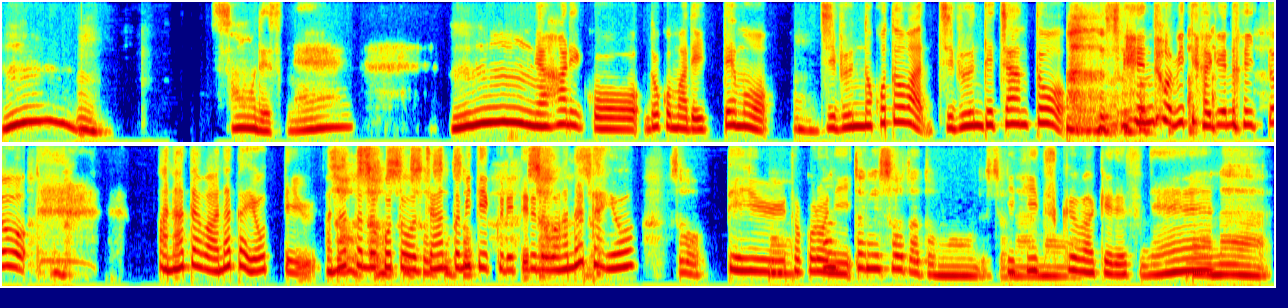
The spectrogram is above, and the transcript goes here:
うんうん。そうですね。うーん、やはりこう、どこまで行っても、うん。自分のことは自分でちゃんと 面倒見てあげないと、あなたはあなたよっていう、あなたのことをちゃんと見てくれてるのはあなたよそってう。いうところに本当にそうだと思うんですよね。行き着くわけですもうね。ね、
